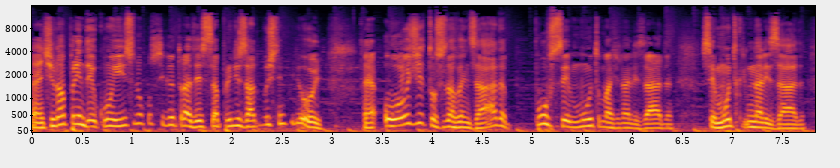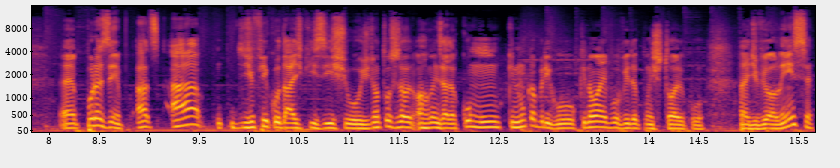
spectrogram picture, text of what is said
A gente não aprendeu com isso, não conseguiu trazer esse aprendizado para os tempos de hoje. É, hoje, torcida organizada, por ser muito marginalizada, ser muito criminalizada, é, por exemplo, a dificuldade que existe hoje de uma torcida organizada comum, que nunca brigou, que não é envolvida com histórico é, de violência,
